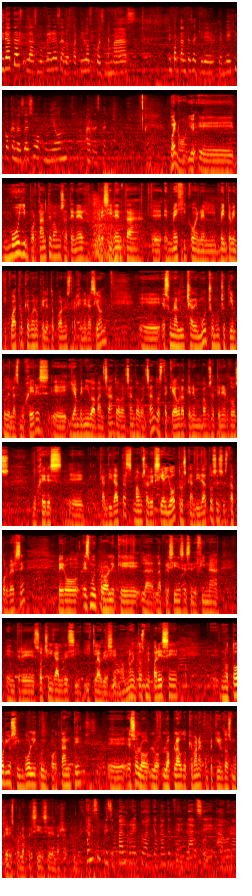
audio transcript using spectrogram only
candidatas, las mujeres de los partidos pues más importantes aquí de, México, que nos dé su opinión al respecto. Bueno, eh, muy importante, vamos a tener presidenta eh, en México en el 2024, qué bueno que le tocó a nuestra generación. Eh, es una lucha de mucho, mucho tiempo de las mujeres y han venido avanzando, avanzando, avanzando hasta que ahora tenemos, vamos a tener dos mujeres candidatas. Vamos a ver si hay otros candidatos, eso está por verse, pero es muy probable que la, presidencia se defina entre Xochitl Gálvez y, Claudia Sheinbaum. ¿no? Entonces me parece eh, notorio, simbólico, importante. Eh, eso lo, aplaudo, que van a competir dos mujeres por la presidencia de la República. ¿Cuál es el principal reto al que habrán de enfrentarse ahora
